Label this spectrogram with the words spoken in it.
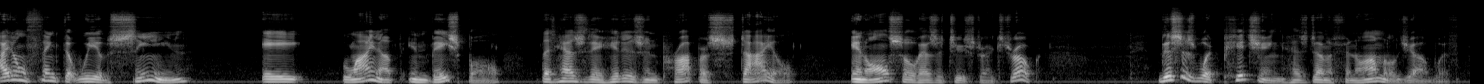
I don't think that we have seen a lineup in baseball that has their hitters in proper style and also has a two strike stroke. This is what pitching has done a phenomenal job with.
